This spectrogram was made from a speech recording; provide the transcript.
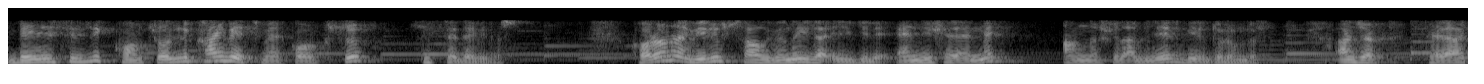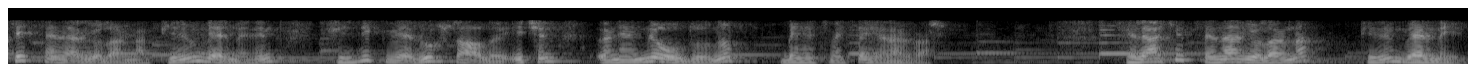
belirsizlik kontrolünü kaybetme korkusu hissedebilir. Koronavirüs salgınıyla ilgili endişelenmek anlaşılabilir bir durumdur. Ancak felaket senaryolarına prim vermenin fizik ve ruh sağlığı için önemli olduğunu belirtmekte yarar var. Felaket senaryolarına prim vermeyin.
